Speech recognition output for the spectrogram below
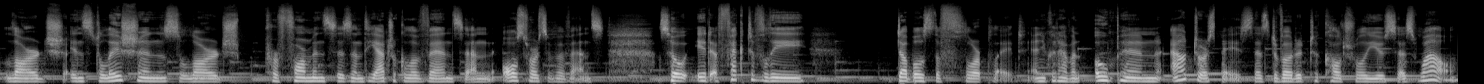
large installations, large performances and theatrical events, and all sorts of events. So it effectively doubles the floor plate, and you could have an open outdoor space that's devoted to cultural use as well.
